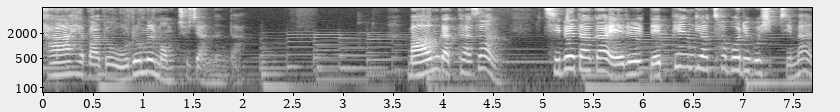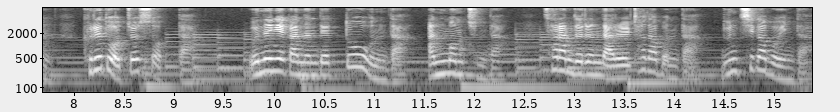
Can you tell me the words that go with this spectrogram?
다 해봐도 울음을 멈추지 않는다. 마음 같아선 집에다가 애를 내팽겨 쳐버리고 싶지만 그래도 어쩔 수 없다. 은행에 갔는데 또 운다. 안 멈춘다. 사람들은 나를 쳐다본다. 눈치가 보인다.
